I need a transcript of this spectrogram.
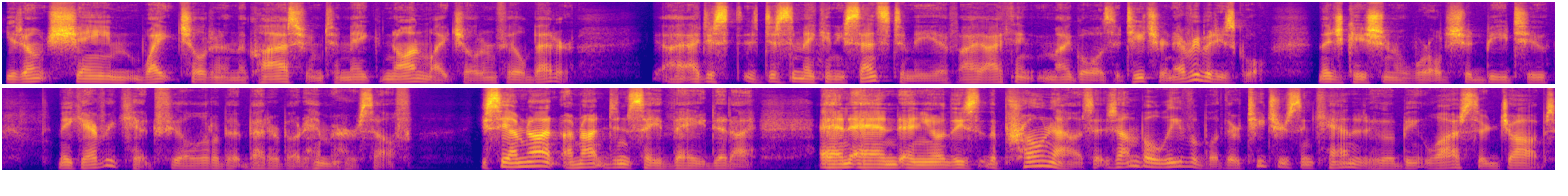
You don't shame white children in the classroom to make non-white children feel better. I, I just it doesn't make any sense to me. If I, I think my goal as a teacher and everybody's goal in the educational world should be to make every kid feel a little bit better about him or herself. You see, I'm not, I'm not, didn't say they, did I? And, and, and you know, these, the pronouns, it's unbelievable. There are teachers in Canada who have been, lost their jobs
